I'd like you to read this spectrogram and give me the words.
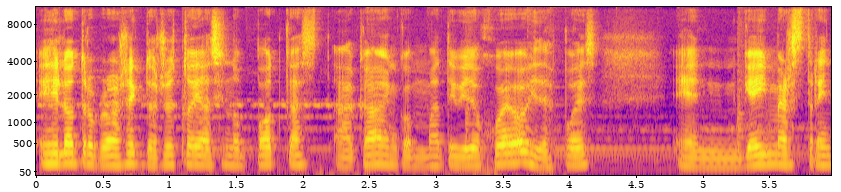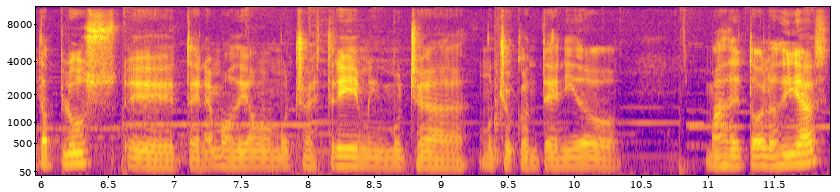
es el otro proyecto. Yo estoy haciendo podcast acá en Combate Videojuegos y después en Gamers 30 Plus eh, tenemos, digamos, mucho streaming, mucha, mucho contenido más de todos los días.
